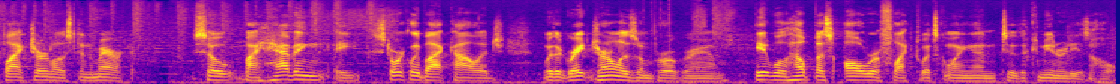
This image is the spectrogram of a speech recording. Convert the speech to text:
black journalists in America. So by having a historically black college with a great journalism program, it will help us all reflect what's going on to the community as a whole.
